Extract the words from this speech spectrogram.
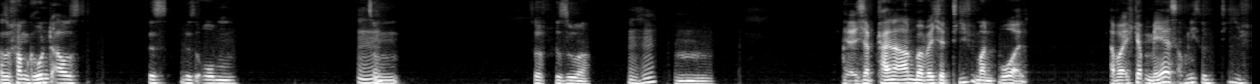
Also vom Grund aus bis, bis oben Mhm. zum, zur Frisur. Mhm. Hm. Ja, ich habe keine Ahnung, bei welcher Tiefe man bohrt. Aber ich glaube, Meer ist auch nicht so tief.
